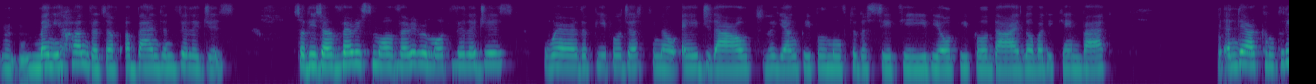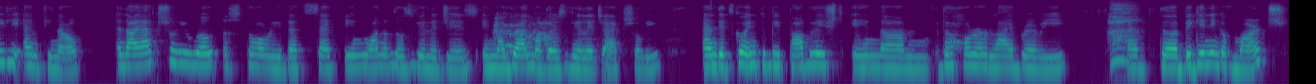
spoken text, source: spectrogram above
many hundreds of abandoned villages. So these are very small, very remote villages where the people just, you know, aged out. The young people moved to the city, the old people died, nobody came back. And they are completely empty now. And I actually wrote a story that's set in one of those villages, in my oh, grandmother's village, actually and it's going to be published in um, the horror library at the beginning of March.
